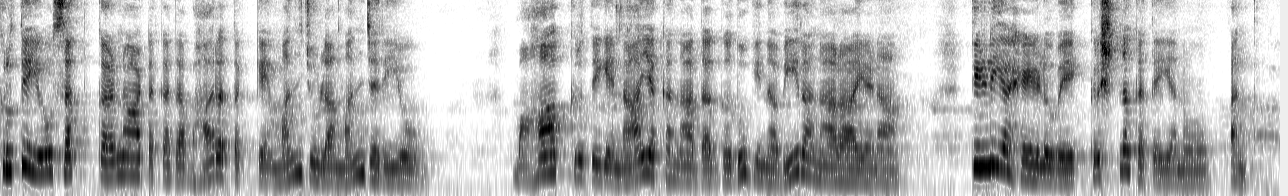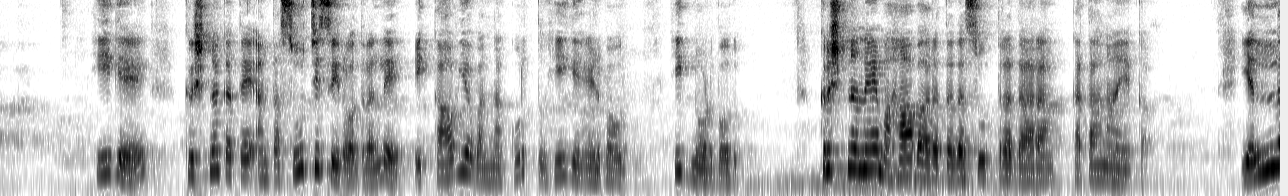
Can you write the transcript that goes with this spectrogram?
ಕೃತಿಯು ಸತ್ ಕರ್ನಾಟಕದ ಭಾರತಕ್ಕೆ ಮಂಜುಳ ಮಂಜರಿಯು. ಮಹಾಕೃತಿಗೆ ನಾಯಕನಾದ ಗದುಗಿನ ವೀರನಾರಾಯಣ, ತಿಳಿಯ ಹೇಳುವೆ ಕೃಷ್ಣ ಕಥೆಯನು ಅಂತ. ಹೀಗೆ ಕೃಷ್ಣ ಕಥೆ ಅಂತ ಸೂಚಿಸಿರೋದ್ರಲ್ಲೇ ಈ ಕಾವ್ಯವನ್ನು ಕುರಿತು ಹೀಗೆ ಹೇಳ್ಬೋದು, ಹೀಗೆ ನೋಡ್ಬೋದು. ಕೃಷ್ಣನೇ ಮಹಾಭಾರತದ ಸೂತ್ರಧಾರ, ಕಥಾನಾಯಕ. ಎಲ್ಲ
